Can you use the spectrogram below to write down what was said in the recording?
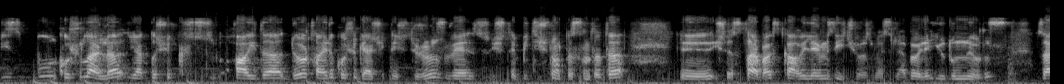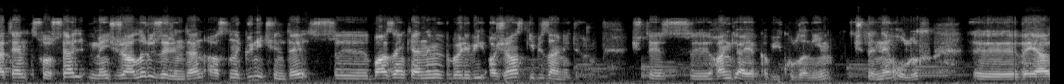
Biz bu koşularla yaklaşık ayda dört ayrı koşu gerçekleştiriyoruz ve işte bitiş noktasında da e, işte Starbucks kahvelerimizi içiyoruz mesela böyle yudumluyoruz. Zaten sosyal mecralar üzerinden aslında gün içinde e, bazen kendimi böyle bir ajans gibi zannediyorum. İşte e, hangi ayakkabıyı kullanayım, işte ne olur? E, veya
